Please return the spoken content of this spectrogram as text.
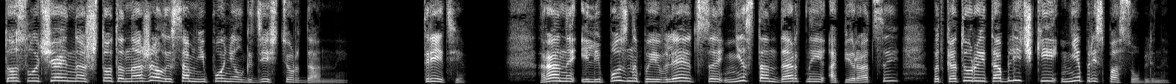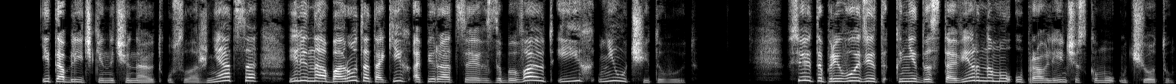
то случайно что-то нажал и сам не понял, где стер данные. Третье. Рано или поздно появляются нестандартные операции, под которые таблички не приспособлены. И таблички начинают усложняться, или наоборот о таких операциях забывают и их не учитывают. Все это приводит к недостоверному управленческому учету.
